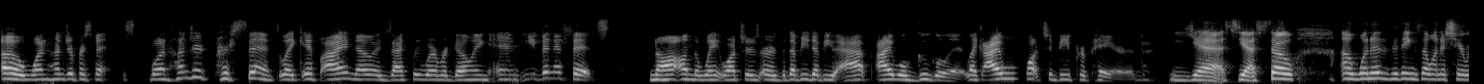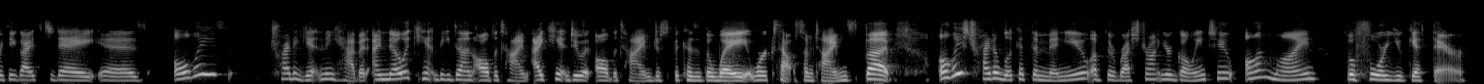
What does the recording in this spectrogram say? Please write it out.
Oh, 100%. 100%. Like if I know exactly where we're going and even if it's not on the Weight Watchers or the WW app, I will Google it. Like I want to be prepared. Yes, yes. So, uh, one of the things I want to share with you guys today is always try to get in the habit. I know it can't be done all the time. I can't do it all the time just because of the way it works out sometimes, but always try to look at the menu of the restaurant you're going to online before you get there,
